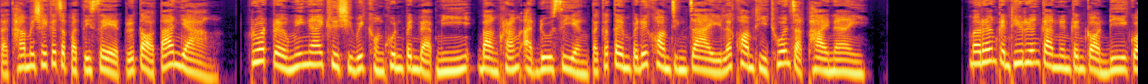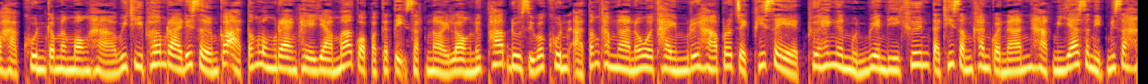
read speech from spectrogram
แต่ถ้าไม่ใช่ก็จะปฏิเสธ หรือต่อต้านอย่าง รวดเร็วง่ายๆ คือชีวิตของคุณเป็นแบบนี้ บางครั้งอาจดูเสี่ยง แต่ก็เต็มไปด้วยความจริงใจ และความถี่ถ้วนจากภายใน มาเริ่มกันที่เรื่องการเงินกันก่อนดีกว่าหากคุณกำลังมองหาวิธีเพิ่มรายได้เสริมก็อาจต้องลงแรงพยายามมากกว่าปกติสักหน่อยลองนึกภาพดูสิว่าคุณอาจต้องทำงานโอเวอร์ไทม์หรือหาโปรเจกต์พิเศษ เพื่อให้เงินหมุนเวียนดีขึ้น แต่ที่สำคัญกว่านั้น หากมีญาติสนิทมิสห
